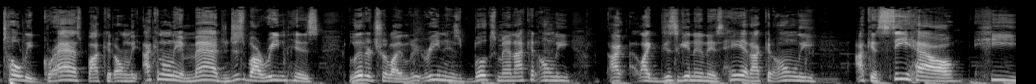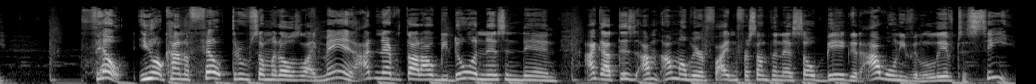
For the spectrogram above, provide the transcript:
totally grasp. I could only I can only imagine just by reading his literature, like reading his books, man. I can only I like just getting in his head. I can only I can see how he felt, you know, kind of felt through some of those like, man, I never thought I would be doing this. And then I got this, I'm, I'm over here fighting for something that's so big that I won't even live to see.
